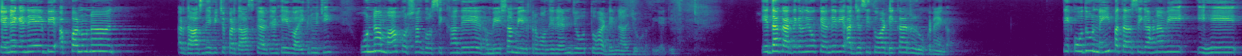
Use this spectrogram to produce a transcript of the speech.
ਕਹਿੰਦੇ ਕਹਿੰਦੇ ਵੀ ਆਪਾਂ ਨੂੰ ਨਾ ਅਰਦਾਸ ਦੇ ਵਿੱਚ ਪਰਦਾਸ ਕਰਦੇ ਹਾਂ ਕਿ ਵਾਹਿਗੁਰੂ ਜੀ ਉਹਨਾਂ ਮਹਾਂਪੁਰਸ਼ਾਂ ਗੁਰਸਿੱਖਾਂ ਦੇ ਹਮੇਸ਼ਾ ਮੇਲ ਕਰਵਾਉਂਦੇ ਰਹਿਣ ਜੋ ਤੁਹਾਡੇ ਨਾਲ ਜੋੜਦੀ ਹੈਗੀ। ਇਦਾਂ ਕਰਦੇ ਕਰਦੇ ਉਹ ਕਹਿੰਦੇ ਵੀ ਅੱਜ ਅਸੀਂ ਤੁਹਾਡੇ ਘਰ ਰੁਕਣਾ ਹੈਗਾ। ਤੇ ਉਦੋਂ ਨਹੀਂ ਪਤਾ ਸੀਗਾ ਹਨਾ ਵੀ ਇਹ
